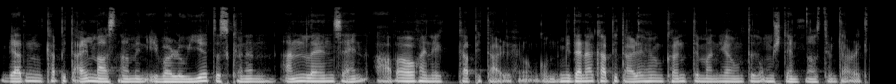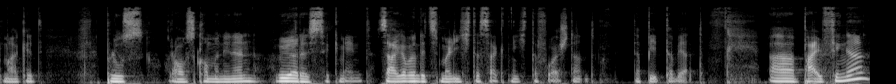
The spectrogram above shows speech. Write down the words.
werden Kapitalmaßnahmen evaluiert. Das können Anleihen sein, aber auch eine Kapitalerhöhung. Und mit einer Kapitalerhöhung könnte man ja unter Umständen aus dem Direct Market Plus rauskommen in ein höheres Segment. Sage aber jetzt mal ich, das sagt nicht der Vorstand, der Beta-Wert. Äh, Palfinger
